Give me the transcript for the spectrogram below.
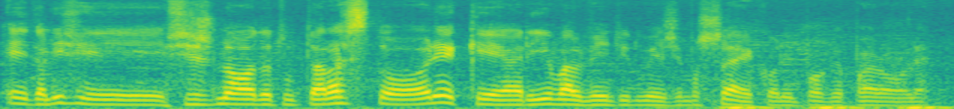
e da lì si, si snoda tutta la storia che arriva al XXII secolo, in poche parole.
